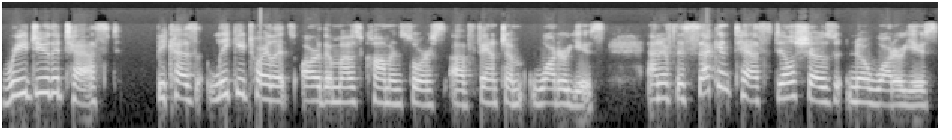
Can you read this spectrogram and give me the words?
redo the test, because leaky toilets are the most common source of phantom water use. And if the second test still shows no water use,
